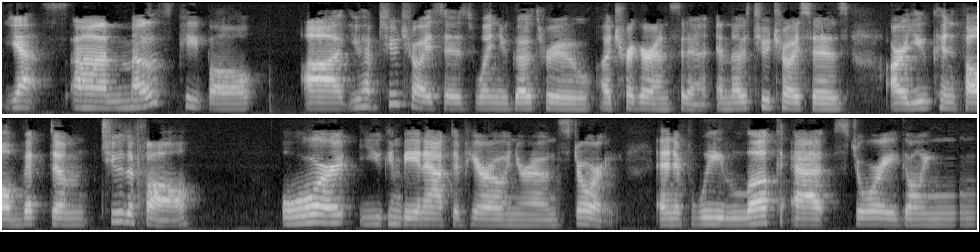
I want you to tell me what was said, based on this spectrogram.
Yes. Um, most people, uh, you have two choices when you go through a trigger incident, and those two choices or you can fall victim to the fall, or you can be an active hero in your own story. And if we look at story going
